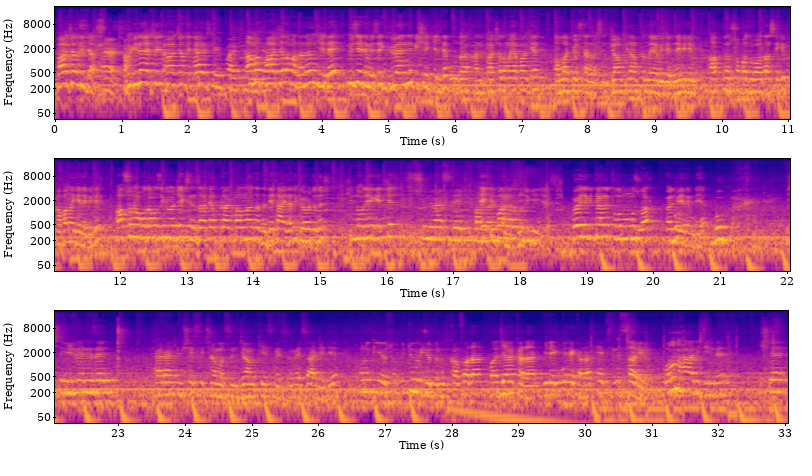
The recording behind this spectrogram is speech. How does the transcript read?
Parçalayacağız. Evet. Bugün her şeyi parçalayacağız. her şeyi parçalayacak. Ama parçalamadan önce de üzerimize güvenli bir şekilde burada hani parçalama yaparken Allah göstermesin cam falan fırlayabilir ne bileyim attığın sopa duvardan sekip kafana gelebilir. Az sonra odamızı göreceksiniz zaten fragmanlarda da detayları gördünüz. Şimdi oraya geçeceğiz. Şimdi ben size ekipmanları Ekipmanlarımızı giyeceğiz. Böyle bir tane tulumumuz var ölmeyelim diye. Bu işte üzerinize herhangi bir şey sıçramasın, cam kesmesin vesaire diye onu giyiyorsun. Bütün vücudunu kafadan bacağa kadar, bileklere kadar hepsini sarıyor. Onun haricinde işte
